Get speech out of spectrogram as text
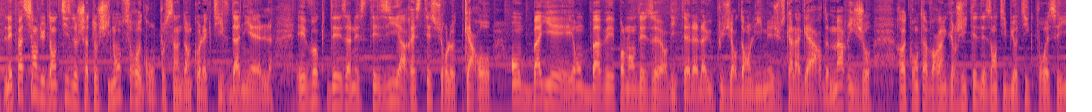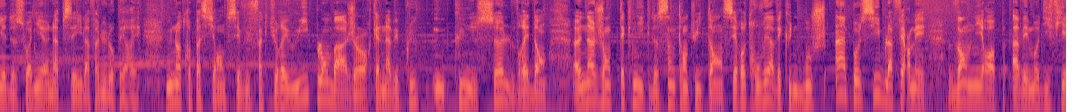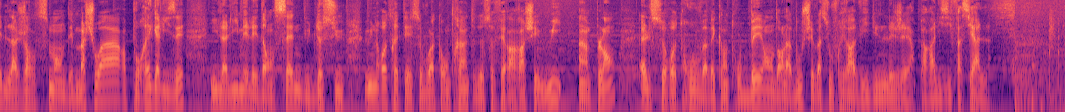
Les patients du dentiste de Château-Chinon se regroupent au sein d'un collectif. Daniel évoque des anesthésies à rester sur le carreau. On baillait et on bavait pendant des heures, dit-elle. Elle a eu plusieurs dents limées jusqu'à la garde. Marie-Jo raconte avoir ingurgité des antibiotiques pour essayer de soigner un abcès. Il a fallu l'opérer. Une autre patiente s'est vue facturer huit plombages alors qu'elle n'avait plus qu'une seule vraie dent. Un agent technique de 58 ans s'est retrouvé avec une bouche impossible à fermer. Van Nierop avait modifié l'agencement des mâchoires pour égaliser. Il a limé les dents saines du dessus. Retraitée se voit contrainte de se faire arracher huit implants. Elle se retrouve avec un trou béant dans la bouche et va souffrir à vie d'une légère paralysie faciale.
